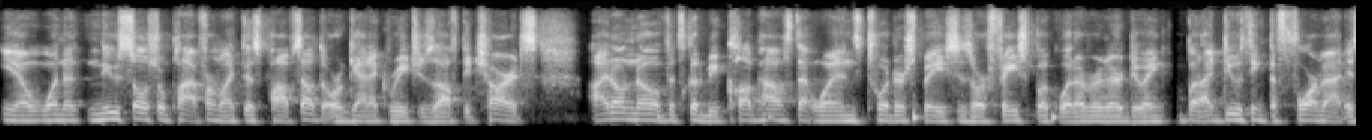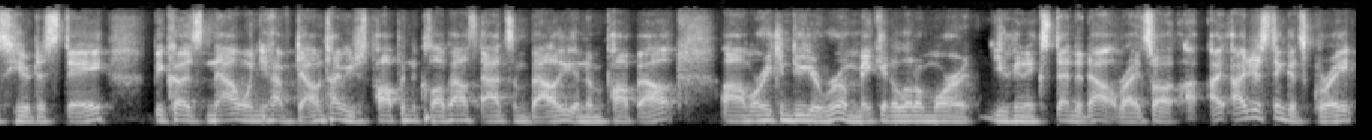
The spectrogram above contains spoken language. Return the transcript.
you know, when a new social platform like this pops out, the organic reach is off the charts. I don't know if it's going to be Clubhouse that wins, Twitter Spaces, or Facebook, whatever they're doing. But I do think the format is here to stay because now when you have downtime, you just pop into Clubhouse, add some value, and then pop out. Um, or you can do your room, make it a little more. You can extend it out, right? So I, I just think it's great.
